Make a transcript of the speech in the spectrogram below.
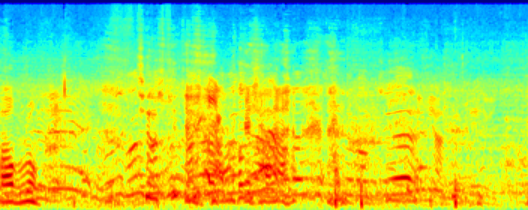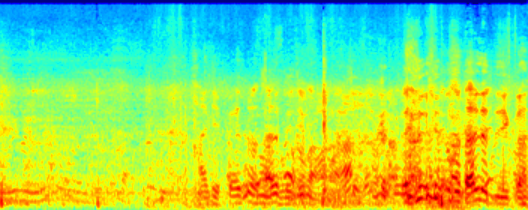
아아 물어 아니 빼들어 달려들지 마. 빼들고 달려드니까.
